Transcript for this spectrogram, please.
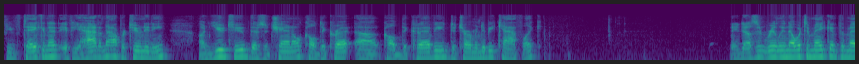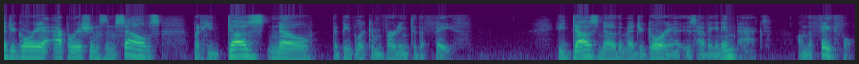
If you've taken it, if you had an opportunity on YouTube, there's a channel called Decre- uh, called Decrevi, determined to be Catholic. He doesn't really know what to make of the Medjugorje apparitions themselves, but he does know that people are converting to the faith. He does know that Medjugorje is having an impact on the faithful.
